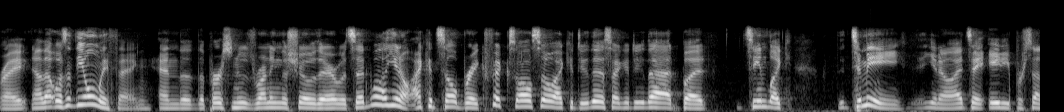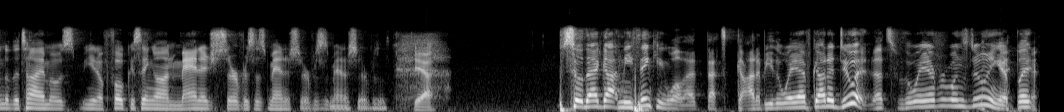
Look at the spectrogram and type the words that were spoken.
Right now, that wasn't the only thing, and the the person who's running the show there would said, "Well, you know, I could sell break fix also. I could do this. I could do that." But it seemed like to me, you know, I'd say 80% of the time it was, you know, focusing on managed services, managed services, managed services. Yeah. So that got me thinking, well, that that's got to be the way I've got to do it. That's the way everyone's doing it. But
